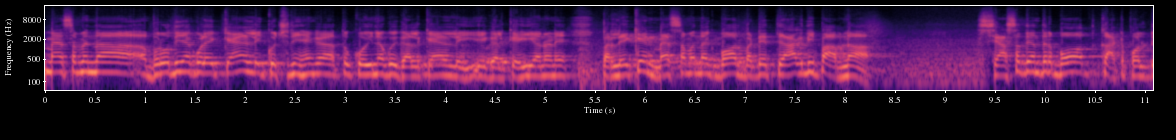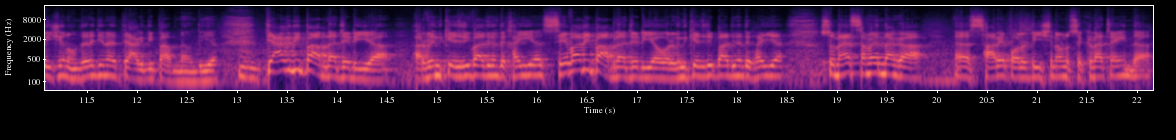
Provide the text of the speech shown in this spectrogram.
ਮੈਂ ਸਮਝਦਾ ਵਿਰੋਧੀਆਂ ਕੋਲੇ ਕਹਿਣ ਲਈ ਕੁਝ ਨਹੀਂ ਹੈਗਾ ਤਾਂ ਕੋਈ ਨਾ ਕੋਈ ਗੱਲ ਕਹਿਣ ਲਈ ਇਹ ਗੱਲ ਕਹੀ ਆ ਉਹਨਾਂ ਨੇ। ਪਰ ਲੇਕਿਨ ਮੈਂ ਸਮਝਦਾ ਕਿ ਬਹੁਤ ਵੱਡੇ ਤਿਆਗ ਦੀ ਭਾਵਨਾ ਸਿਆਸਤ ਦੇ ਅੰਦਰ ਬਹੁਤ ਘੱਟ ਪੋਲੀਟੀਸ਼ੀਅਨ ਹੁੰਦੇ ਨੇ ਜਿਨ੍ਹਾਂ ਦੇ ਤਿਆਗ ਦੀ ਭਾਵਨਾ ਹੁੰਦੀ ਆ। ਤਿਆਗ ਦੀ ਭਾਵਨਾ ਜਿਹੜੀ ਆ ਅਰਵਿੰਦ ਕੇਜਰੀਵਾਲ ਜੀ ਨੇ ਦਿਖਾਈ ਆ ਸੇਵਾ ਦੀ ਭਾਵਨਾ ਜਿਹੜੀ ਆ ਉਹ ਅਰਵਿੰਦ ਕੇਜਰੀਵਾਲ ਜੀ ਨੇ ਦਿਖਾਈ ਆ। ਸੋ ਮੈਂ ਸਮਝਦਾਗਾ ਸਾਰੇ ਪੋਲੀਟੀਸ਼ੀਅਨਾਂ ਨੂੰ ਸਿੱਖਣਾ ਚਾਹੀਦਾ।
